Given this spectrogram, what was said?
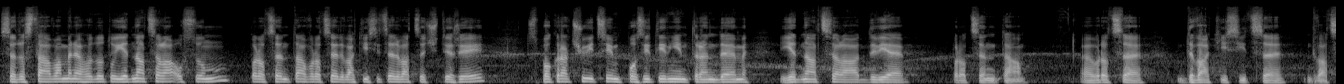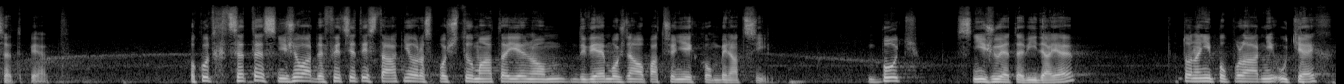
se dostáváme na hodnotu 1,8% v roce 2024 s pokračujícím pozitivním trendem 1,2% v roce 2025. Pokud chcete snižovat deficity státního rozpočtu, máte jenom dvě možná opatření jejich kombinací. Buď snižujete výdaje, to není populární u těch,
